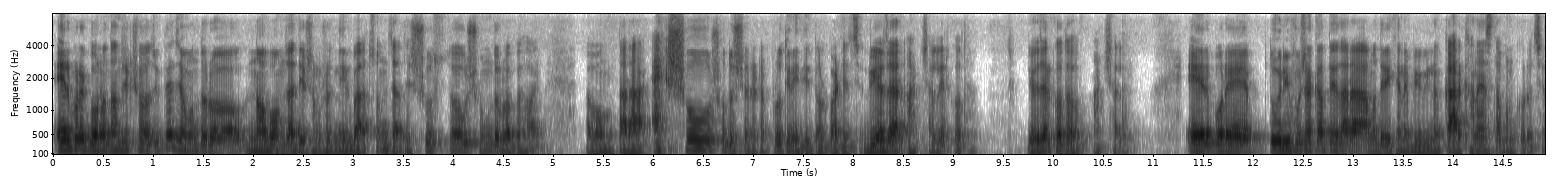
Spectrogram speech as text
এরপরে গণতান্ত্রিক সহযোগিতা, যেমন ধরো নবম জাতীয় সংসদ নির্বাচন, যাতে সুস্থ ও সুন্দরভাবে হয় এবং তারা একশো সদস্যের একটা প্রতিনিধি দল পাঠিয়েছে, দুই হাজার আট সালের কথা। দুই হাজার কত? আট সালে। এরপরে তৈরি পোশাকাতে তারা আমাদের এখানে বিভিন্ন কারখানা স্থাপন করেছে।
